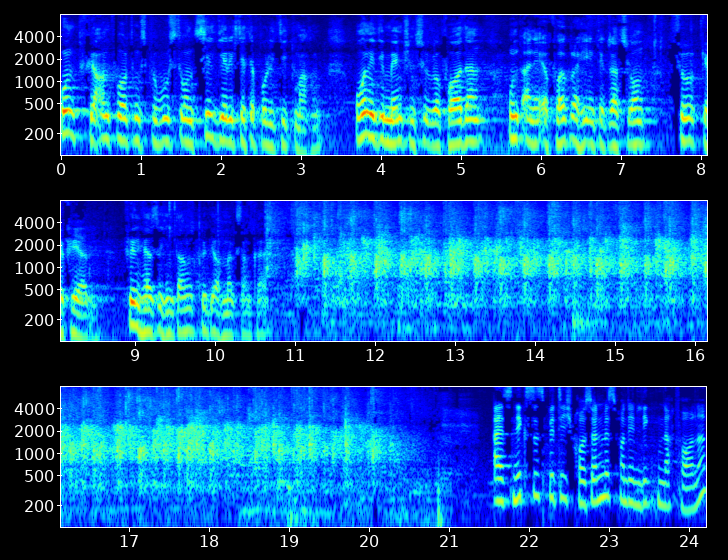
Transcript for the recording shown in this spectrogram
und verantwortungsbewusste und zielgerichtete Politik machen, ohne die Menschen zu überfordern und eine erfolgreiche Integration zu gefährden. Vielen herzlichen Dank für die Aufmerksamkeit. Als nächstes bitte ich Frau Sönmez von den LINKEN nach vorne.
